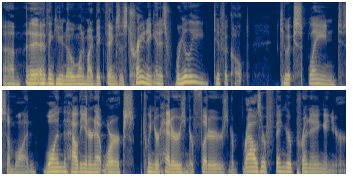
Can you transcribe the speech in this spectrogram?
Um, and I, I think you know one of my big things is training, and it's really difficult to explain to someone one how the internet works between your headers and your footers and your browser fingerprinting and your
